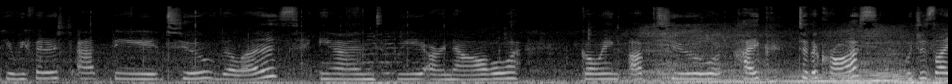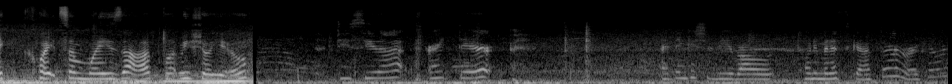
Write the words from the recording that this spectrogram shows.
Okay, we finished at the two villas and we are now going up to hike to the cross, which is like quite some ways up. Let me show you. Do you see that right there? I think it should be about 20 minutes to get up there regular.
